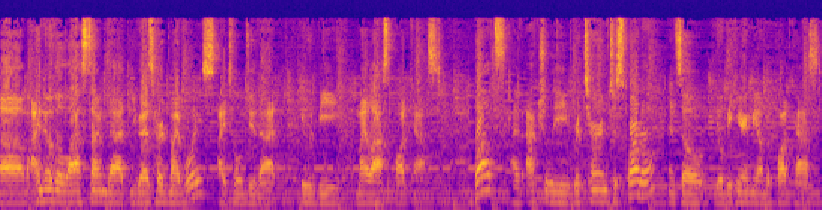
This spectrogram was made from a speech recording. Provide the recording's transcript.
Um, I know the last time that you guys heard my voice, I told you that it would be my last podcast. But I've actually returned to Sparta, and so you'll be hearing me on the podcast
